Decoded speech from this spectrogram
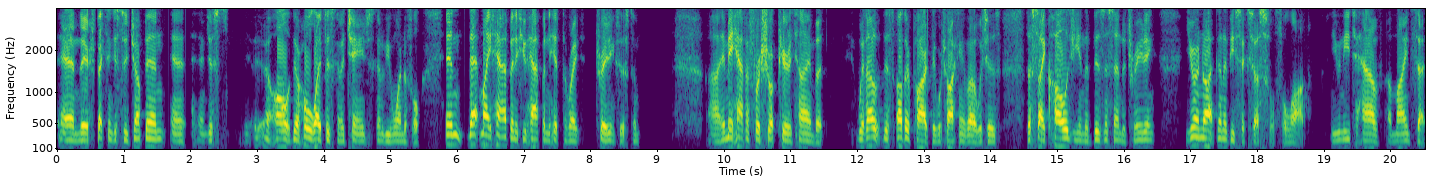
and they're expecting just to jump in and, and just all their whole life is going to change. It's going to be wonderful, and that might happen if you happen to hit the right trading system. Uh, it may happen for a short period of time, but without this other part that we're talking about, which is the psychology and the business end of trading, you're not going to be successful for long. You need to have a mindset.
